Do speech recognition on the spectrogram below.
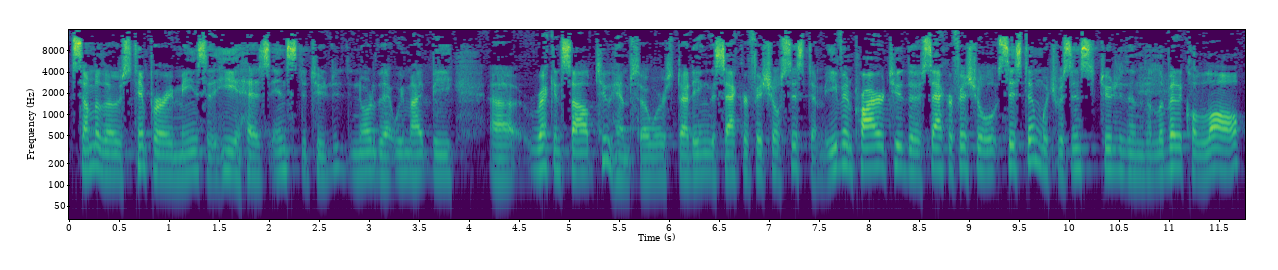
some of those temporary means that he has instituted in order that we might be uh, reconciled to him. So we're studying the sacrificial system. Even prior to the sacrificial system, which was instituted in the Levitical law,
